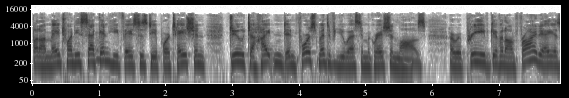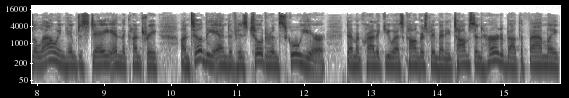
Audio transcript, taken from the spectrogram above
but on May 22nd, he faces deportation due to heightened enforcement of U.S. immigration laws. A reprieve given on Friday is allowing him to stay in the country until the end of his children's school year. Democratic U.S. Congressman Benny Thompson heard about the family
